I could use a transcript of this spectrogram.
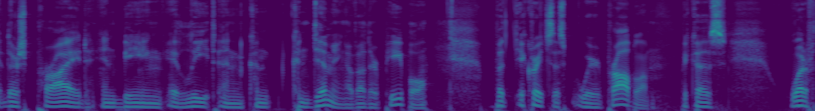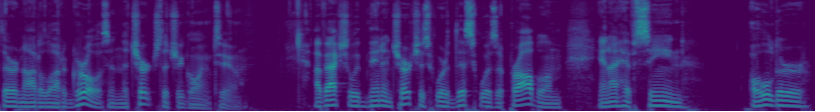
there's pride in being elite and con- condemning of other people. But it creates this weird problem because what if there are not a lot of girls in the church that you're going to? I've actually been in churches where this was a problem, and I have seen older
